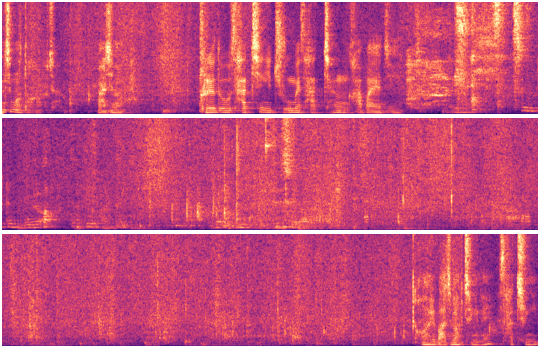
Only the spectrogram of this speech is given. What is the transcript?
한 층만 더 가보자. 마지막으로. 그래도 4층이 죽음의 4층 가봐야지. 지금 또 뭐야? 거의 마지막 층이네. 4층이.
